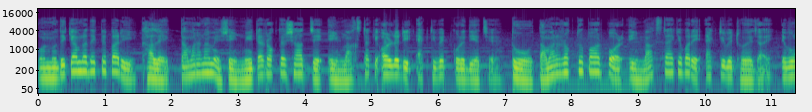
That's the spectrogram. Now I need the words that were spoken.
অন্যদিকে আমরা দেখতে পারি, খালেক তামারা নামে সেই মেয়েটার রক্তের সাহায্যে এই মাস্কটাকে অলরেডি অ্যাক্টিভেট করে দিয়েছে। তো তামারা রক্ত পাওয়ার পর এই মাস্কটা একেবারে অ্যাক্টিভেট হয়ে যায় এবং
